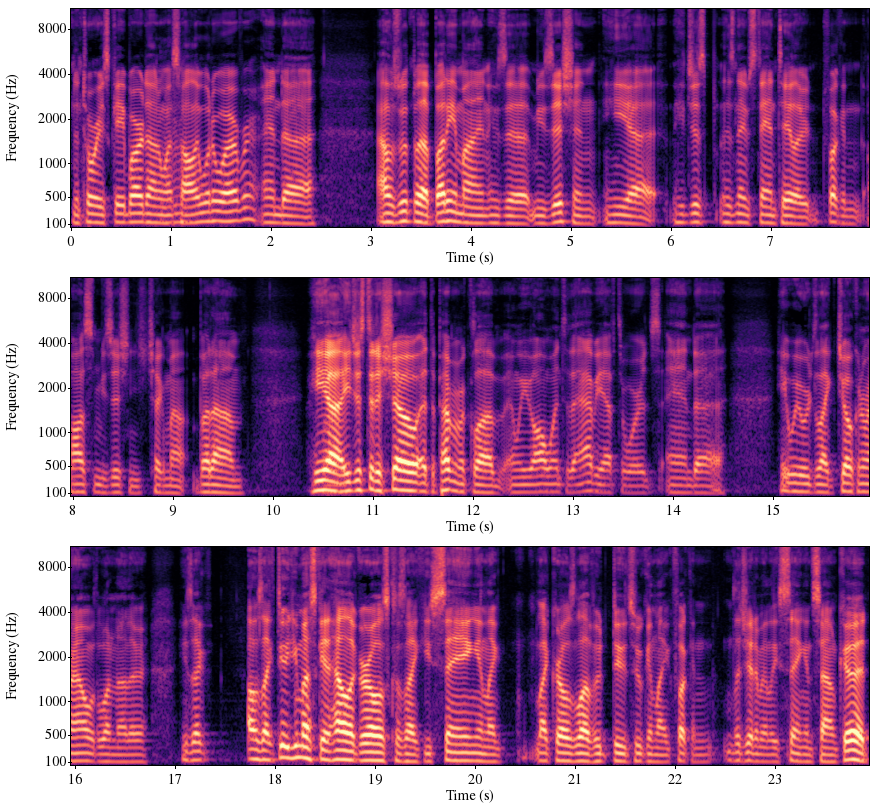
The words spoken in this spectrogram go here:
notorious gay bar down in West Hollywood or wherever, and uh, I was with a buddy of mine who's a musician. He, uh, he just his name's Stan Taylor, fucking awesome musician. You should check him out. But um, he, uh, he just did a show at the Peppermint Club, and we all went to the Abbey afterwards, and uh, he, we were like joking around with one another. He's like, I was like, dude, you must get hella girls because like you sing and like like girls love dudes who can like fucking legitimately sing and sound good.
